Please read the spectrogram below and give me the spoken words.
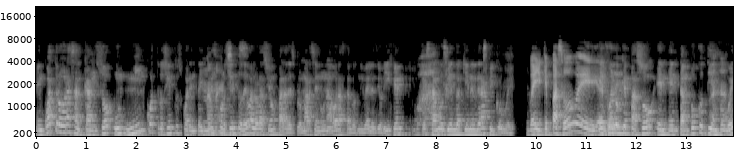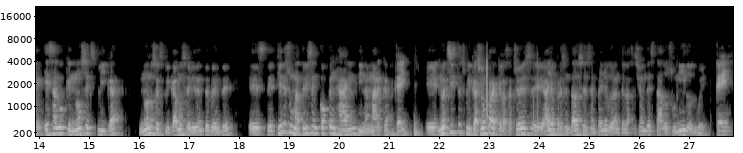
En cuatro horas alcanzó un 1443% de valoración para desplomarse en una hora hasta los niveles de origen que estamos viendo aquí en el gráfico, güey. Güey, ¿qué pasó, güey? ¿Qué fue lo que pasó en, tan poco tiempo, güey? Es algo que no se explica, no nos explicamos evidentemente. Este, tiene su matriz en Copenhagen, Dinamarca. Okay. Eh, no existe explicación para que las acciones eh, hayan presentado ese desempeño durante la sesión de Estados Unidos, güey. Okay.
